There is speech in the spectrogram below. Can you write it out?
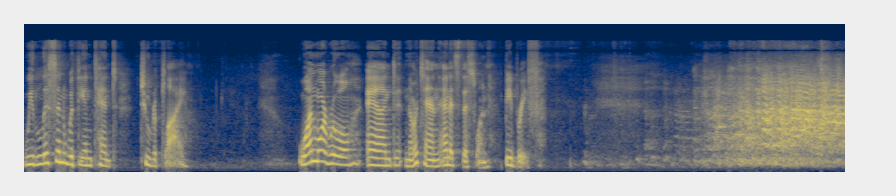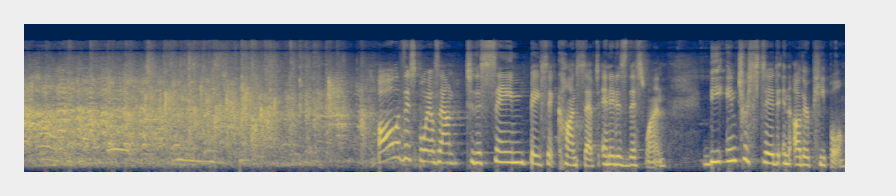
We listen with the intent to reply." One more rule and number 10, and it's this one. Be brief. All of this boils down to the same basic concept, and it is this one be interested in other people.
